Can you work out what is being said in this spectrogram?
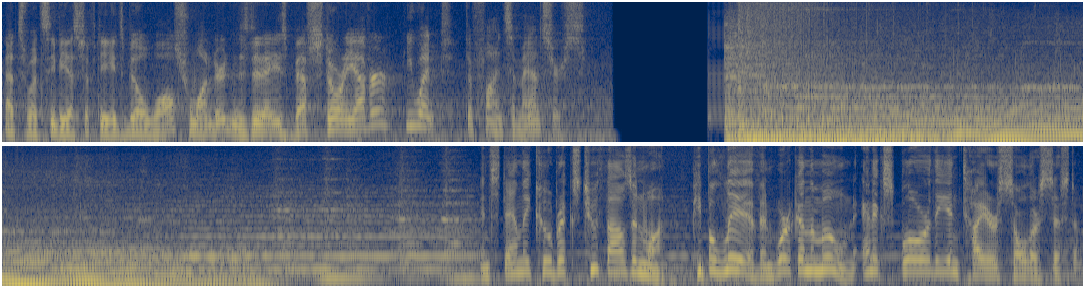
That's what CBS 58's Bill Walsh wondered. In today's best story ever, he went to find some answers. In Stanley Kubrick's 2001, people live and work on the moon and explore the entire solar system.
